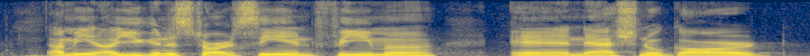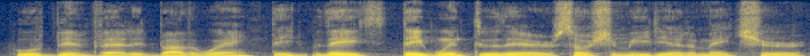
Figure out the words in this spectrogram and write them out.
I mean, are you going to start seeing FEMA and National Guard, who have been vetted, by the way? They they they went through their social media to make sure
